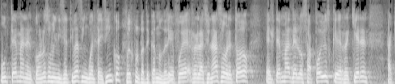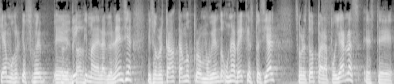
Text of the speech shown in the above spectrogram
un tema en el Congreso, mi iniciativa 55, ¿Puedes platicarnos de que fue relacionada sobre todo el tema de los apoyos que requieren aquella mujer que fue eh, víctima de la violencia y sobre todo estamos promoviendo una beca especial sobre todo para apoyarlas este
